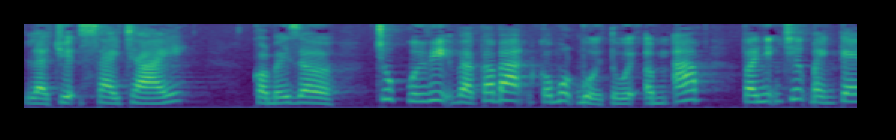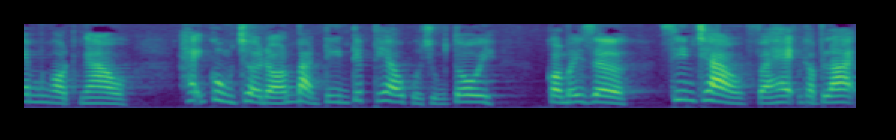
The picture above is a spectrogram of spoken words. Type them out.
là chuyện sai trái. Còn bây giờ, chúc quý vị và các bạn có một buổi tối ấm áp và những chiếc bánh kem ngọt ngào. Hãy cùng chờ đón bản tin tiếp theo của chúng tôi. Còn bây giờ, xin chào và hẹn gặp lại!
